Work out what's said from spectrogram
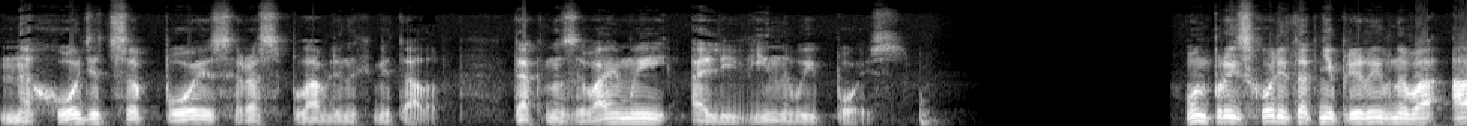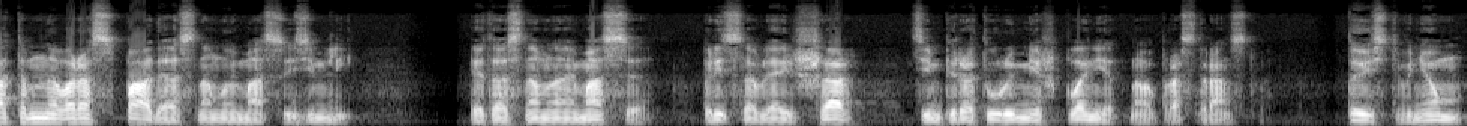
находится пояс расплавленных металлов так называемый оливиновый пояс. Он происходит от непрерывного атомного распада основной массы Земли. Эта основная масса представляет шар температуры межпланетного пространства, то есть в нем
